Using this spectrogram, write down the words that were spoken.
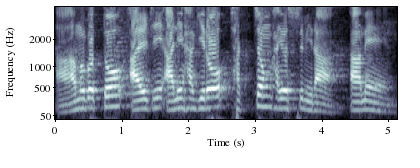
아무것도 알지 아니하기로 작정하였음이라. 아멘.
